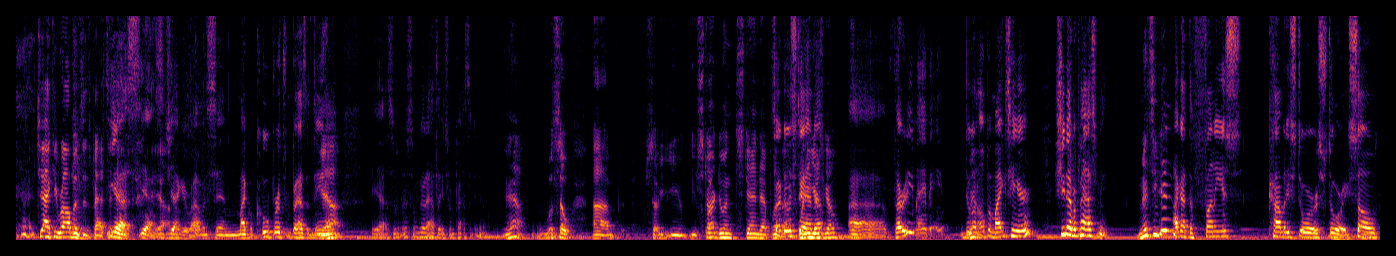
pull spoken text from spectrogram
twisted. Jackie Robinson's Pasadena. Yes, yes. Yeah. Jackie Robinson, Michael Cooper's from Pasadena. Yeah. Yeah, so there's some good athletes from Pasadena. Yeah. Well, so um, so you you start doing stand up. Started doing stand years up. ago. Uh, 30 maybe? Doing Yeah. open mics here. She never passed me. Mitzi didn't. I got the funniest comedy store story. So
